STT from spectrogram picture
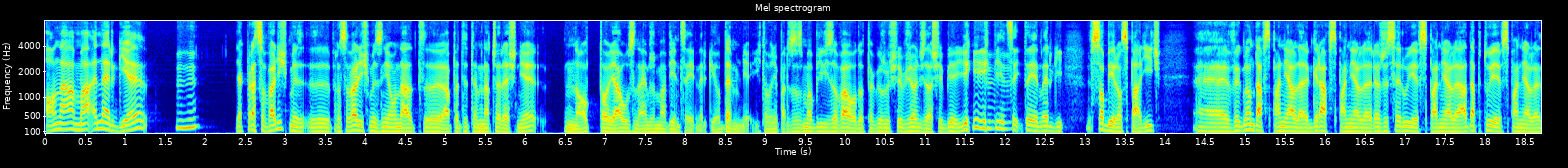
ona ma energię. Mhm. Jak pracowaliśmy, pracowaliśmy z nią nad apetytem na czereśnie, no to ja uznałem, że ma więcej energii ode mnie i to mnie bardzo zmobilizowało do tego, żeby się wziąć za siebie i Mhm. więcej tej energii w sobie rozpalić. E, wygląda wspaniale, gra wspaniale, reżyseruje wspaniale, adaptuje wspaniale.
